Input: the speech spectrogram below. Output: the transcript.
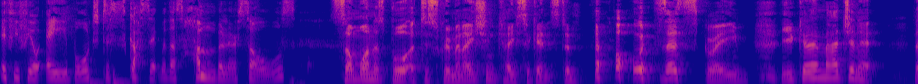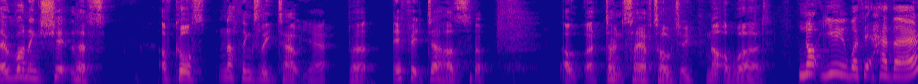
if you feel able to discuss it with us humbler souls? Someone has brought a discrimination case against him. oh, it's a scream. You can imagine it. They're running shitless. Of course, nothing's leaked out yet, but if it does. oh, uh, don't say I've told you. Not a word. Not you, was it, Heather?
